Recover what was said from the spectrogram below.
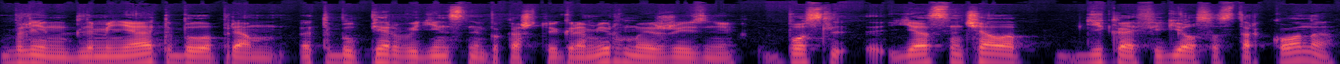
блин, для меня это было прям... Это был первый, единственный пока что Игромир в моей жизни. После... Я сначала дико офигел со Старкона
